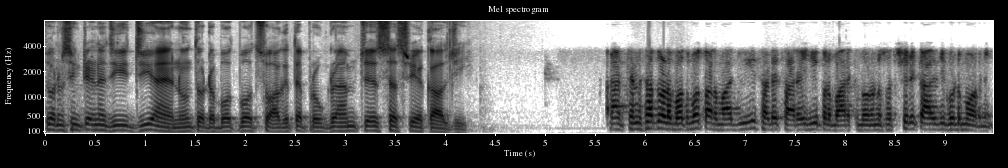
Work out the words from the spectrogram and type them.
ਸਵਰਨ ਸਿੰਘ ਟੇਣਾ ਜੀ ਜੀ ਆਇਆਂ ਨੂੰ ਤੁਹਾਡਾ ਬਹੁਤ-ਬਹੁਤ ਸਵਾਗਤ ਹੈ ਪ੍ਰੋਗਰਾਮ 'ਚ। ਸਤਿ ਸ੍ਰੀ ਅਕਾਲ ਜੀ। ਚੰਨ ਸਾਹਿਬ ਤੁਹਾਡਾ ਬਹੁਤ ਬਹੁਤ ਧੰਨਵਾਦ ਜੀ। ਸਾਡੇ ਸਾਰੇ ਹੀ ਪਰਿਵਾਰਕ ਮੈਂਬਰਾਂ ਨੂੰ ਸਤਿ ਸ਼੍ਰੀ ਅਕਾਲ ਜੀ। ਗੁੱਡ ਮਾਰਨਿੰਗ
